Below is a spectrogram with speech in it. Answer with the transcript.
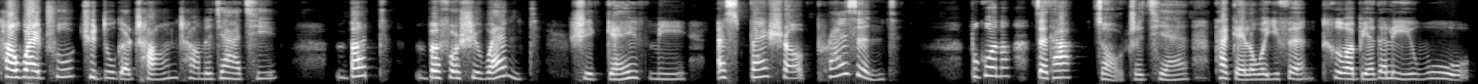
她外出去度个长长的假期。 but before she went, she gave me a special present. 不过呢，在她走之前，她给了我一份特别的礼物。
